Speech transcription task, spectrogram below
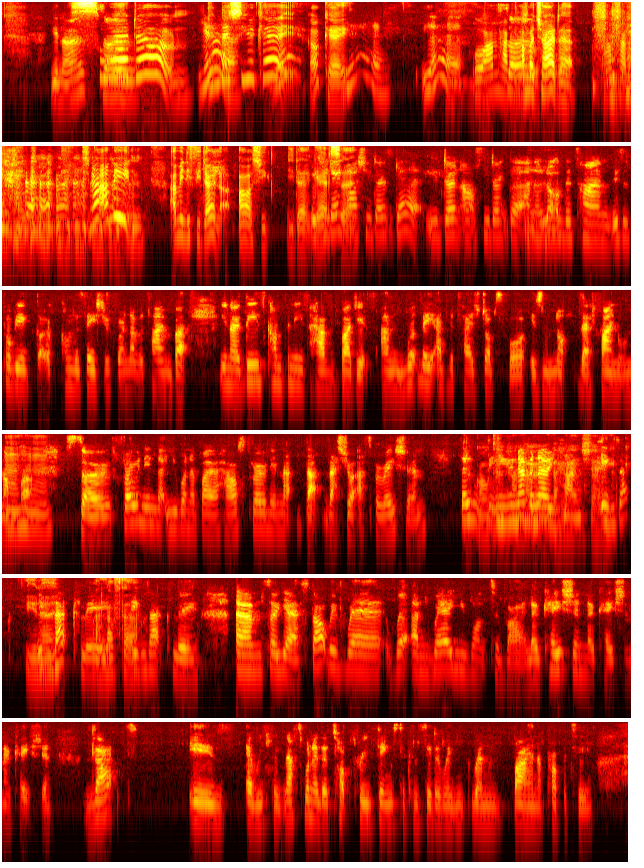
You know, swear so, down yeah, in this UK. Yeah, okay. Yeah, yeah. Well, I'm happy. So, I'm gonna try that. I'm happy. Do you know what I mean? I mean, if you don't ask, you you don't if get. If you don't so. ask, you don't get. You don't ask, you don't get. And mm-hmm. a lot of the time, this is probably a, a conversation for another time. But you know, these companies have budgets, and what they advertise jobs for is not their final number. Mm-hmm. So throwing in that you want to buy a house, throwing in that that that's your aspiration. They, the you never know. The handshake. Exactly. You know? Exactly. I love that. Exactly. Um, so yeah, start with where where and where you want to buy. Location, location, location. That is everything. That's one of the top three things to consider when when buying a property.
